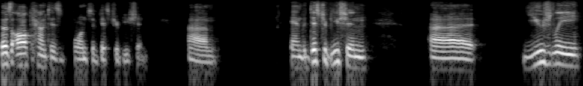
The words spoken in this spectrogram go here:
Those all count as forms of distribution. Um, and the distribution uh, usually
